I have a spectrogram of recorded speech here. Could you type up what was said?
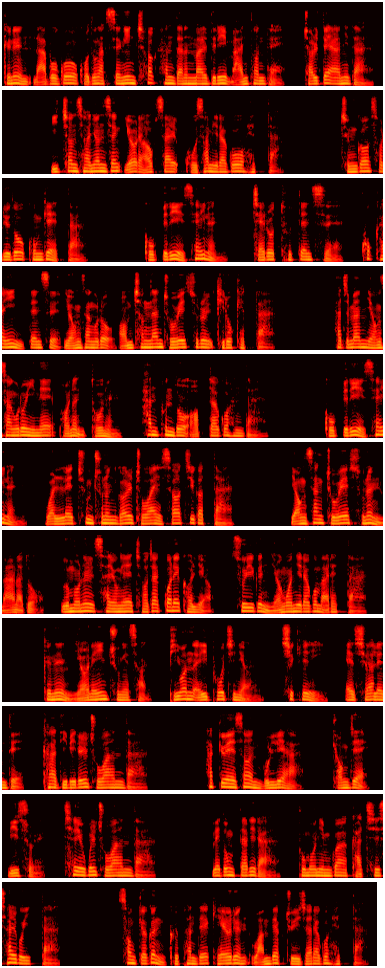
그는 나보고 고등학생인 척 한다는 말들이 많던데 절대 아니다. 2004년생 19살 고3이라고 했다. 증거 서류도 공개했다. 곱별이 세이는 제로투 댄스, 코카인 댄스 영상으로 엄청난 조회수를 기록했다. 하지만 영상으로 인해 버는 돈은 한 푼도 없다고 한다. 곱별이 세이는 원래 춤추는 걸 좋아해서 찍었다. 영상 조회 수는 많아도 음원을 사용해 저작권에 걸려 수익은 영원이라고 말했다. 그는 연예인 중에선 B1A4 진영, CK, 애쉬알랜드, 카디비를 좋아한다. 학교에선 물리학, 경제, 미술, 체육을 좋아한다. 외동딸이라 부모님과 같이 살고 있다. 성격은 급한데 게으른 완벽주의자라고 했다.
